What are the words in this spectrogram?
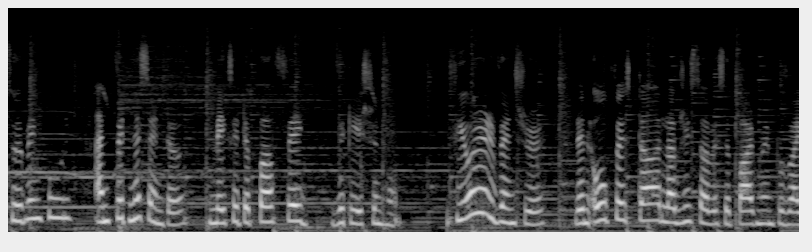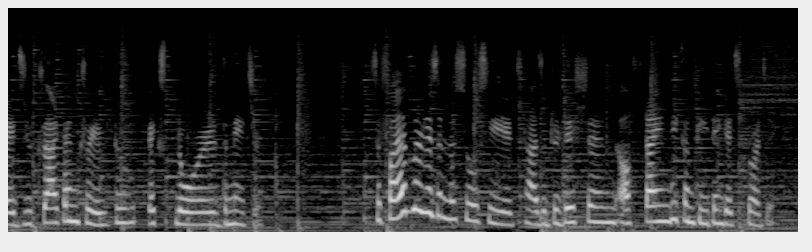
swimming pool and fitness centre makes it a perfect vacation home if you are adventure then Oak Vista luxury service apartment provides you track and trail to explore the nature Sapphire Associates has a tradition of timely completing its project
